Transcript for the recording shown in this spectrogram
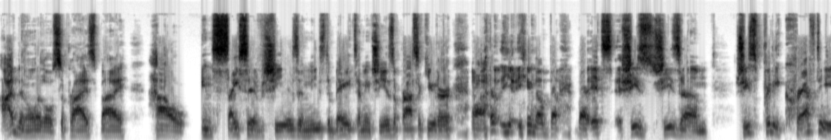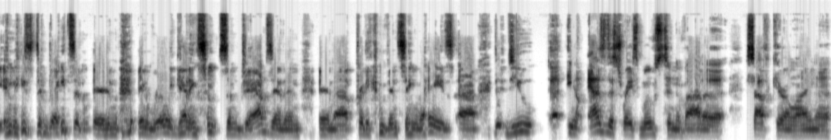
I've been a little surprised by how incisive she is in these debates. I mean, she is a prosecutor, uh, you, you, know, but but it's she's she's um, she's pretty crafty in these debates and in, in really getting some some jabs in in, in uh, pretty convincing ways. Uh, do, do, you uh, you know as this race moves to Nevada, South Carolina,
